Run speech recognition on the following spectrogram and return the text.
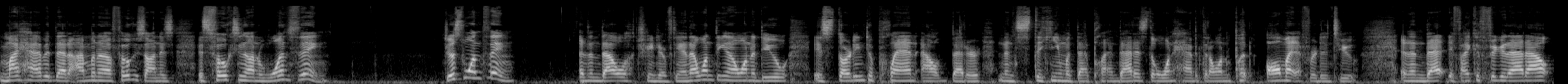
my habit that I'm to focus on is is focusing on one thing, just one thing, and then that will change everything. And that one thing I want to do is starting to plan out better and then sticking with that plan. That is the one habit that I want to put all my effort into. And then that, if I could figure that out,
